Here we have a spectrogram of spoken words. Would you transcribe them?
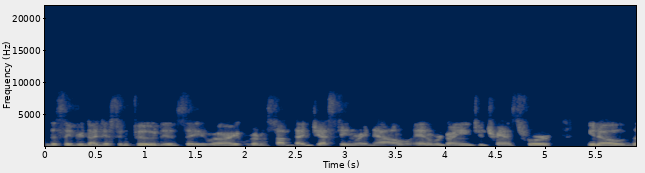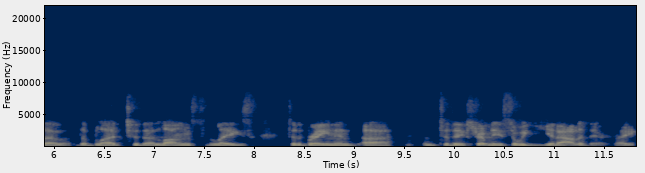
let's say if you're digesting food, and say, all right, we're going to stop digesting right now, and we're going to transfer, you know, the the blood to the lungs, to the legs, to the brain and, uh, to the extremities so we can get out of there, right?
